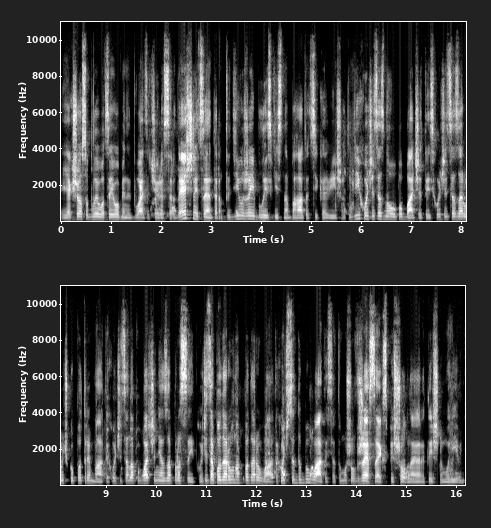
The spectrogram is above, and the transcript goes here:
І якщо особливо цей обмін відбувається через сердечний центр, тоді вже і близькість набагато цікавіша. Тоді хочеться знову побачитись, хочеться за ручку потримати, хочеться на побачення запросити, хочеться подарунок подарувати, хочеться добиватися, тому що вже секс пішов на енергетичному рівні.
